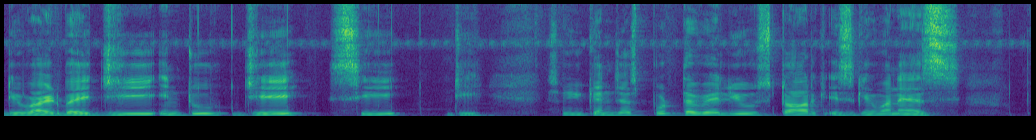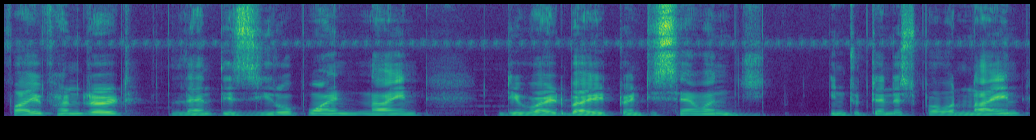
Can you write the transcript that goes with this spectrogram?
divided by G into JCD. So you can just put the values torque is given as 500 length is 0 0.9 divided by 27 into 10 to the power 9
